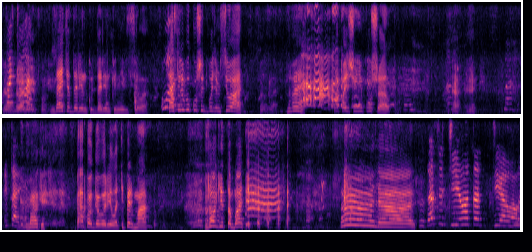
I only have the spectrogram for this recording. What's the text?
Давай. Даринку. Дайте Даринку. Даринка не висела. Сейчас рыбу кушать будем. Все. Всё, давай. Давай. Папа еще не кушал. Это Ма. Папа говорила, теперь ма. Ноги-то маме. А, ля. Даже так делал.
